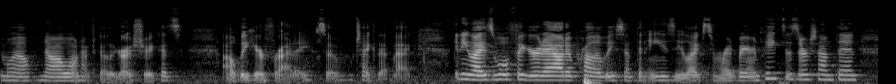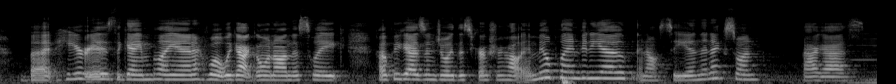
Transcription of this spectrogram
Well, no, I won't have to go to the grocery because I'll be here Friday. So take that back. Anyways, we'll figure it out. It'll probably be something easy like some Red Baron pizzas or something. But here is the game plan, what we got going on this week. Hope you guys enjoyed this grocery haul and meal plan video, and I'll see you in the next one. Bye, guys.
